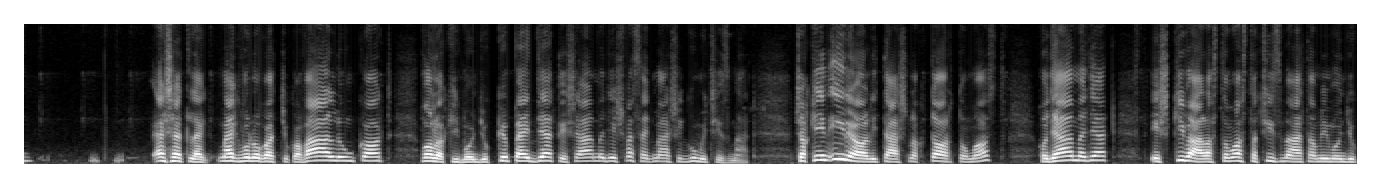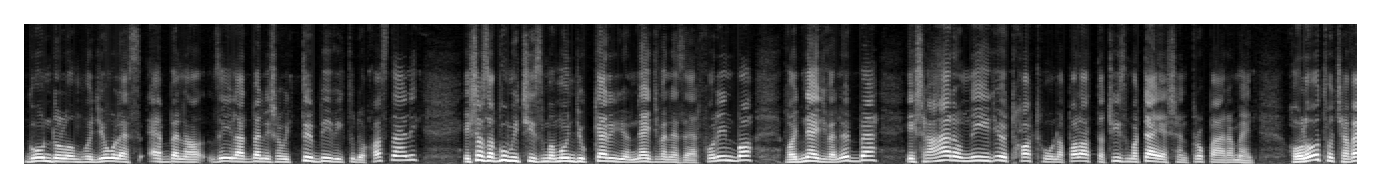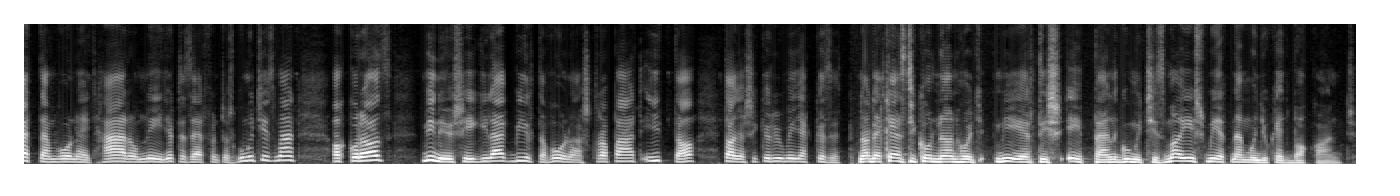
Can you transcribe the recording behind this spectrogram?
esetleg megvonogatjuk a vállunkat, van, aki mondjuk köp egyet, és elmegy, és vesz egy másik gumicsizmát. Csak én irrealitásnak tartom azt, hogy elmegyek, és kiválasztom azt a csizmát, ami mondjuk gondolom, hogy jó lesz ebben az életben, és amit több évig tudok használni, és az a gumicsizma mondjuk kerüljön 40 ezer forintba, vagy 45-be, és ha 3, 4, 5, 6 hónap alatt a csizma teljesen tropára megy. Holott, hogyha vettem volna egy 3, 4, 5 ezer fontos gumicsizmát, akkor az minőségileg bírta volna a strapát itt a tanyasi körülmények között. Na de kezdjük onnan, hogy miért is éppen gumicsizma, és miért nem mondjuk egy bakancs.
